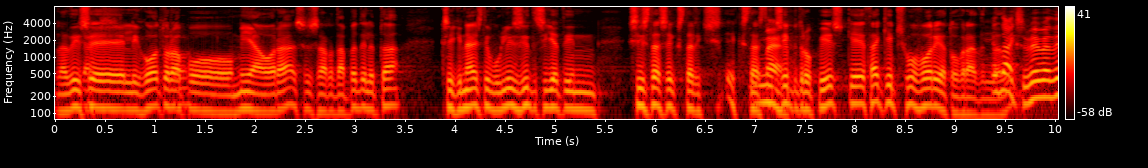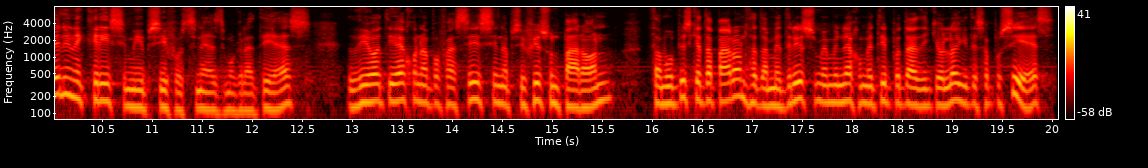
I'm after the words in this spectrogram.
Δηλαδή, σε λιγότερο από μία ώρα, σε 45 λεπτά, ξεκινάει στη Βουλή ζήτηση για την σύσταση εξεταστικής Ναι. επιτροπής και θα και η ψηφοφορία το βράδυ. Δηλαδή. Εντάξει, βέβαια δεν είναι κρίσιμη η ψήφος της Νέας Δημοκρατίας, διότι έχουν αποφασίσει να ψηφίσουν παρόν. Θα μου πεις και τα παρόν θα τα μετρήσουμε, μην έχουμε τίποτα αδικαιολόγητες απουσίες.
